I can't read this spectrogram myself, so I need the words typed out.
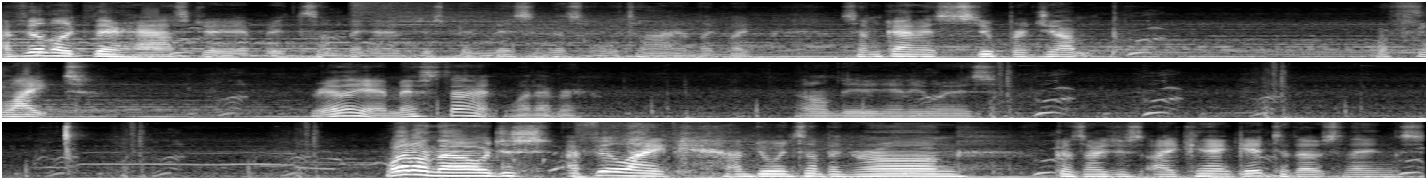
I feel like there has to have been something I've just been missing this whole time. Like, like, some kind of super jump. Or flight. Really? I missed that? Whatever. I don't need it anyways. Well, I don't know. Just I feel like I'm doing something wrong because I just I can't get to those things.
